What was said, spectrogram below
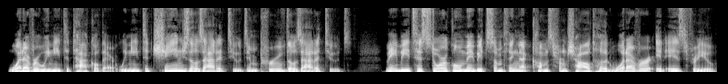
whatever we need to tackle there. We need to change those attitudes, improve those attitudes. Maybe it's historical, maybe it's something that comes from childhood, whatever it is for you.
